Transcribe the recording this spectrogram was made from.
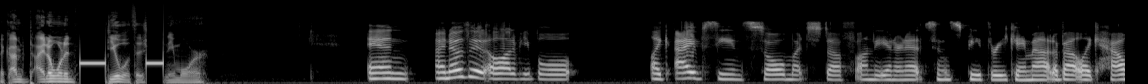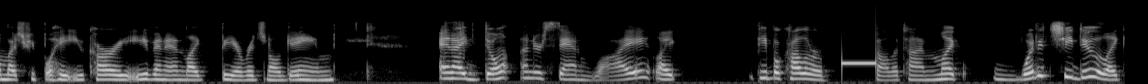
like I'm I don't want to deal with this anymore. And I know that a lot of people like I've seen so much stuff on the internet since P3 came out about like how much people hate Yukari even in like the original game and I don't understand why. Like, people call her all the time. I'm like, what did she do? Like,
